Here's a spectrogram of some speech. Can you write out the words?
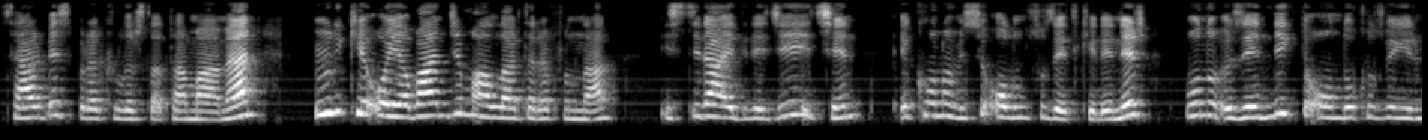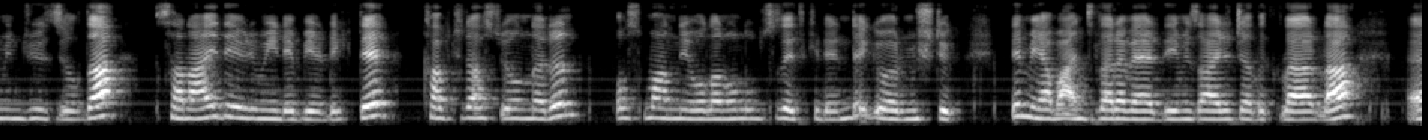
serbest bırakılırsa tamamen ülke o yabancı mallar tarafından istila edileceği için ekonomisi olumsuz etkilenir. Bunu özellikle 19 ve 20. yüzyılda sanayi devrimiyle birlikte kapitülasyonların Osmanlı'ya olan olumsuz etkilerini de görmüştük. Değil mi? Yabancılara verdiğimiz ayrıcalıklarla e,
